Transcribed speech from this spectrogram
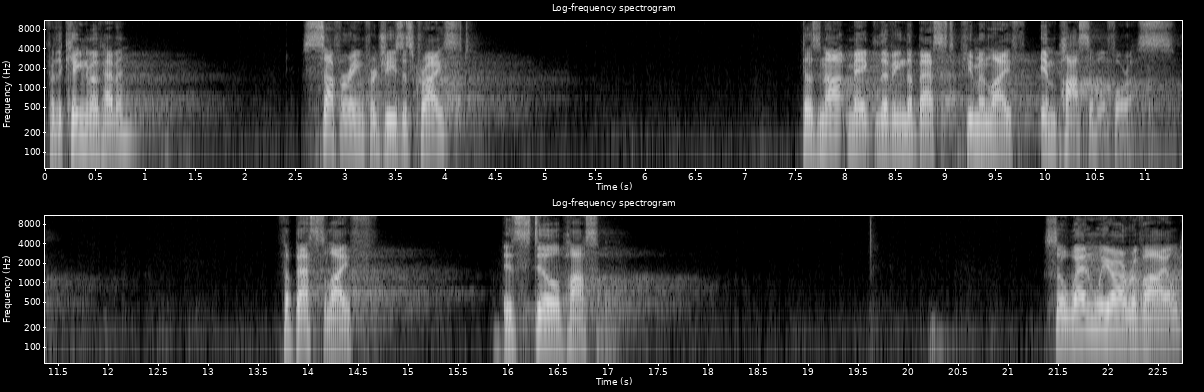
for the kingdom of heaven, suffering for Jesus Christ, does not make living the best human life impossible for us. The best life is still possible. So when we are reviled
